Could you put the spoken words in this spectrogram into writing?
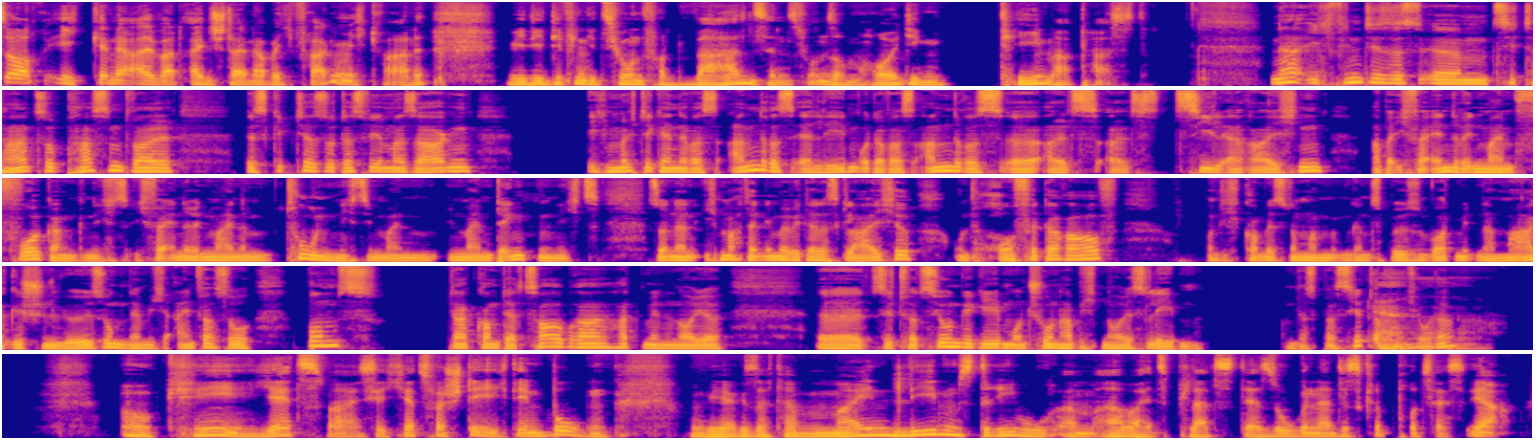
Doch, ich kenne Albert Einstein, aber ich frage mich gerade, wie die Definition von Wahnsinn zu unserem heutigen Thema passt. Na, ich finde dieses ähm, Zitat so passend, weil es gibt ja so, dass wir immer sagen, ich möchte gerne was anderes erleben oder was anderes äh, als, als Ziel erreichen, aber ich verändere in meinem Vorgang nichts, ich verändere in meinem Tun nichts, in meinem, in meinem Denken nichts, sondern ich mache dann immer wieder das Gleiche und hoffe darauf. Und ich komme jetzt nochmal mit einem ganz bösen Wort, mit einer magischen Lösung, nämlich einfach so, bums, da kommt der Zauberer, hat mir eine neue äh, Situation gegeben und schon habe ich neues Leben. Und das passiert doch ja. nicht, oder? Okay, jetzt weiß ich, jetzt verstehe ich den Bogen. Und wie wir gesagt haben, mein Lebensdrehbuch am Arbeitsplatz, der sogenannte Skriptprozess. Ja,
